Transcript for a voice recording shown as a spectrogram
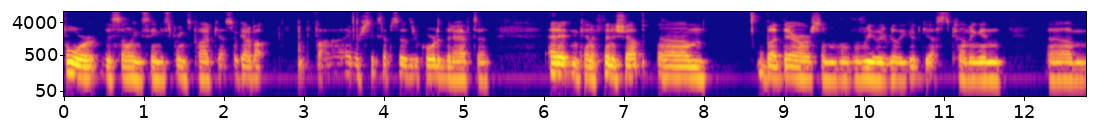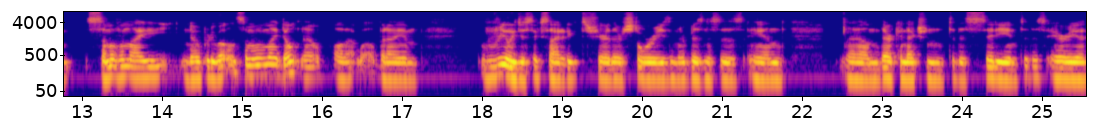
for the Selling Sandy Springs podcast. I've got about five or six episodes recorded that I have to edit and kind of finish up. Um, but there are some really, really good guests coming, and um, some of them I know pretty well, and some of them I don't know all that well. But I am really just excited to share their stories and their businesses and um, their connection to this city and to this area.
